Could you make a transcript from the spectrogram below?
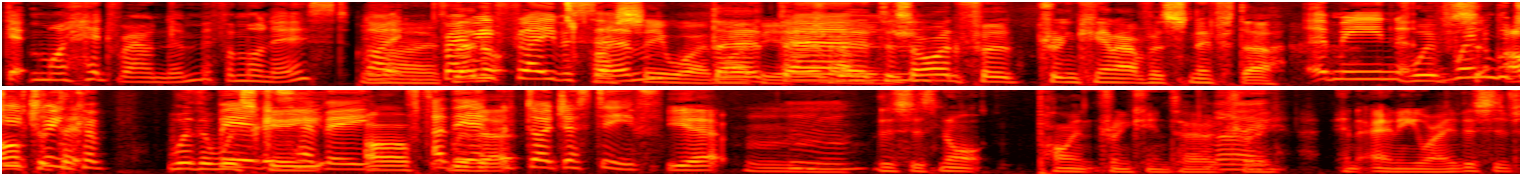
get my head round them. If I'm honest, like No. very not- flavoursome. I see why it might They're, be they're, they're designed for drinking out of a snifter. I mean, With- when would you drink the- a With a beer whiskey heavy after at the end a, of digestive? yeah. Mm. This is not pint drinking territory No. in any way. This is.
